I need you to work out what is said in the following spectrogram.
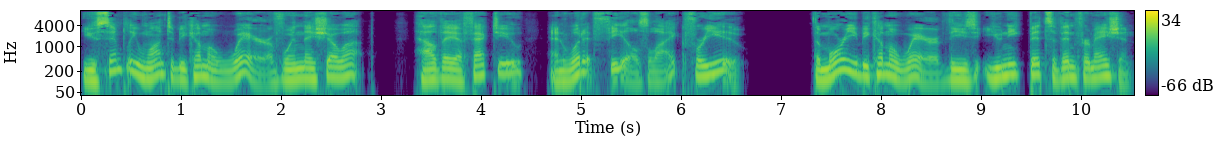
you simply want to become aware of when they show up, how they affect you, and what it feels like for you. The more you become aware of these unique bits of information,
